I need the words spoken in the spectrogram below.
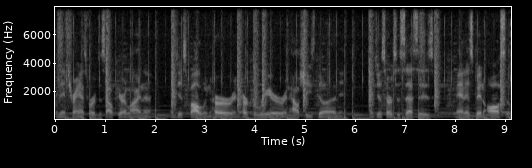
and then transferred to South Carolina. And just following her and her career and how she's done, and, and just her successes, man, it's been awesome.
